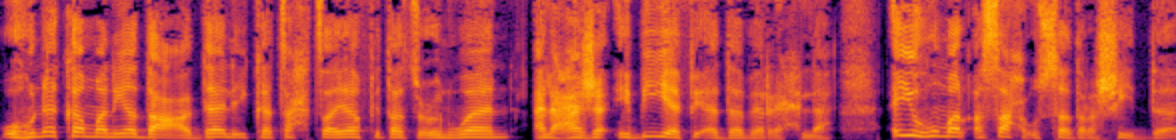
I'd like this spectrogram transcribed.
وهناك من يضع ذلك تحت يافطة عنوان العجائبية في أداب الرحلة. أيهما الأصح أستاذ رشيد؟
